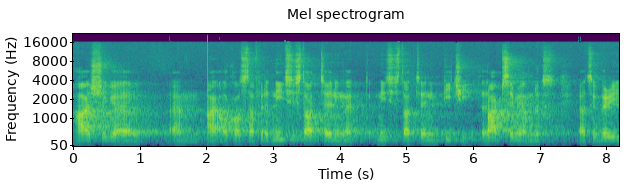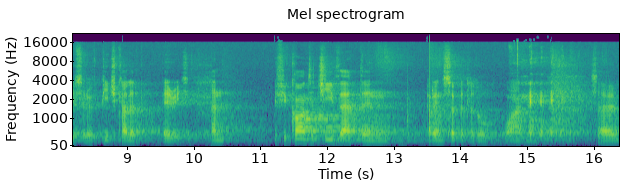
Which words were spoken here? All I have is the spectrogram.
high sugar, um, high alcohol stuff, but it needs to start turning that, needs to start turning peachy. The ripe Semillon looks, you know, it's a very sort of peach colored berries. And if you can't achieve that, then an insipid little wine. so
